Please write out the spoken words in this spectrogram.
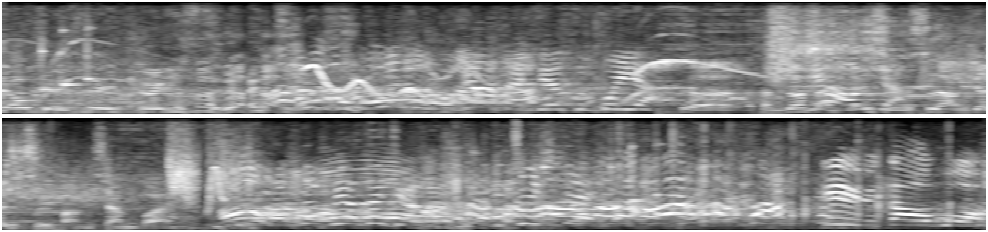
交给内科医生。为什么跟胆结石不一样？呃，很多胆结石实际上跟脂肪相关。哦，不要再讲了，继续。一语道破。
